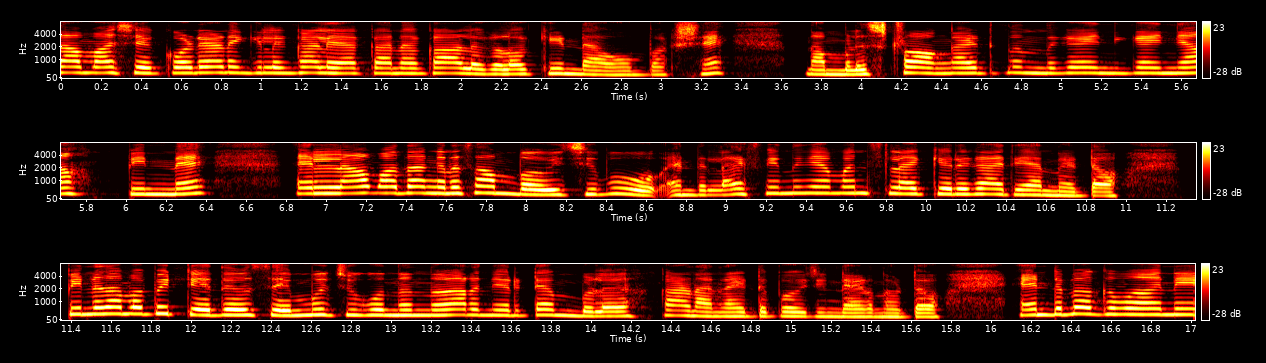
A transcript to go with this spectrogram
തമാശക്കൂടെ ആണെങ്കിലും കളിയാക്കാനൊക്കെ ആളുകളൊക്കെ ഉണ്ടാവും. പക്ഷേ നമ്മൾ സ്ട്രോങ് ആയിട്ട് നിന്ന് കഴിഞ്ഞ് കഴിഞ്ഞാൽ പിന്നെ എല്ലാം അതങ്ങനെ സംഭവിച്ചു പോവും. എന്റെ ലൈഫിൽ നിന്ന് ഞാൻ മനസ്സിലാക്കിയ ഒരു കാര്യമാണ് കേട്ടോ. പിന്നെ നമ്മൾ പിറ്റേ ദിവസം മുച്ചുകുന്നെന്ന് പറഞ്ഞൊരു ടെമ്പിൾ കാണാനായിട്ട് പോയിട്ടുണ്ടായിരുന്നു കേട്ടോ. എന്റെ ഭഗവാനെ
